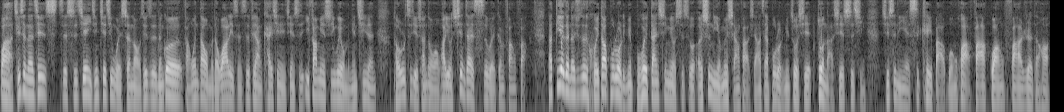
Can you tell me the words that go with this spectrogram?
哇，其实呢，其实这时间已经接近尾声了。其实能够访问到我们的 Wallace 是非常开心的一件事。一方面是因为我们年轻人投入自己的传统文化，用现在的思维跟方法；那第二个呢，就是回到部落里面不会担心没有事做，而是你有没有想法，想要在部落里面做些做哪些事情？其实你也是可以把文化发光发热的哈。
